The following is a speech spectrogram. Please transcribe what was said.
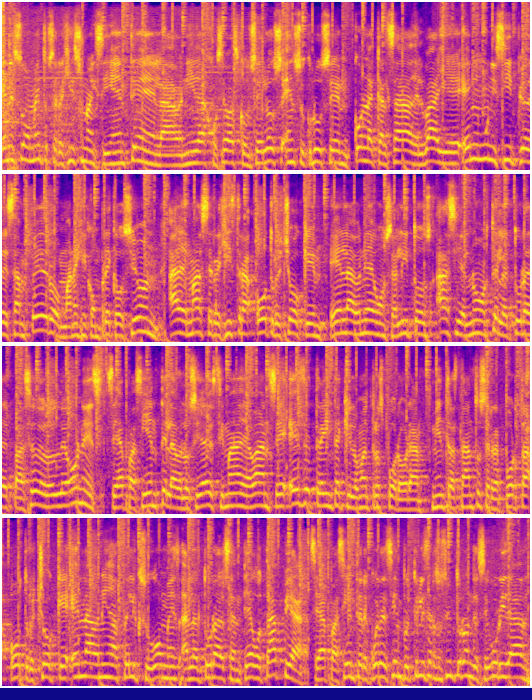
En este momento se registra un accidente en la avenida José Vasconcelos en su cruce con la calzada del Valle en el municipio de San Pedro. Maneje con precaución. Además se registra otro choque en la avenida Gonzalitos hacia el norte a la altura de Paseo de los Leones. Sea paciente, la velocidad estimada de avance es de 30 kilómetros por hora. Mientras tanto se reporta otro choque en la avenida Félix U. Gómez a la altura de Santiago Tapia. Sea paciente, recuerde siempre utilizar su cinturón de seguridad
